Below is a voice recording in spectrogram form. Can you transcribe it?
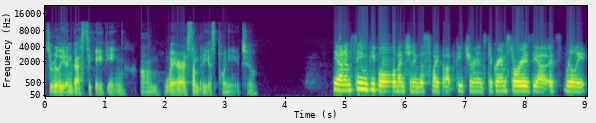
So really investigating um, where somebody is pointing you to. Yeah, and I'm seeing people mentioning the swipe up feature in Instagram stories. Yeah, it's really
